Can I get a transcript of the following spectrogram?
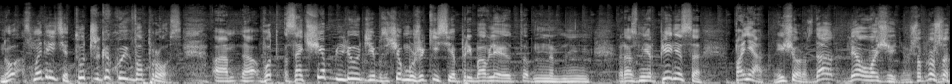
Но смотрите, тут же какой вопрос. А, а, вот зачем люди, зачем мужики себе прибавляют м, размер пениса? Понятно, еще раз, да, для уважения. Что просто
